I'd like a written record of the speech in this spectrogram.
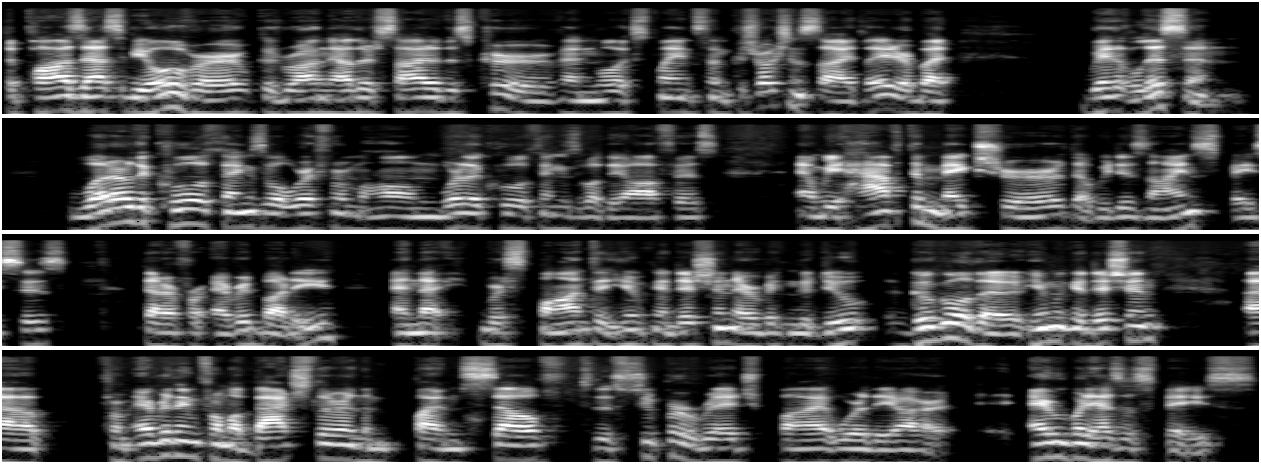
the pause has to be over because we're on the other side of this curve, and we'll explain some construction side later. But we have to listen. What are the cool things about working from home? What are the cool things about the office? And we have to make sure that we design spaces that are for everybody and that respond to human condition. Everybody can do Google the human condition. Uh, from everything from a bachelor and the, by himself to the super rich by where they are everybody has a space.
